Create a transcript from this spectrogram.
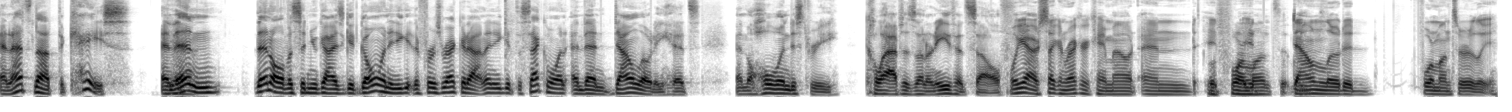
And that's not the case. And then then all of a sudden you guys get going and you get the first record out and then you get the second one and then downloading hits and the whole industry collapses underneath itself. Well, yeah, our second record came out and With it, four it months at least. downloaded four months early,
